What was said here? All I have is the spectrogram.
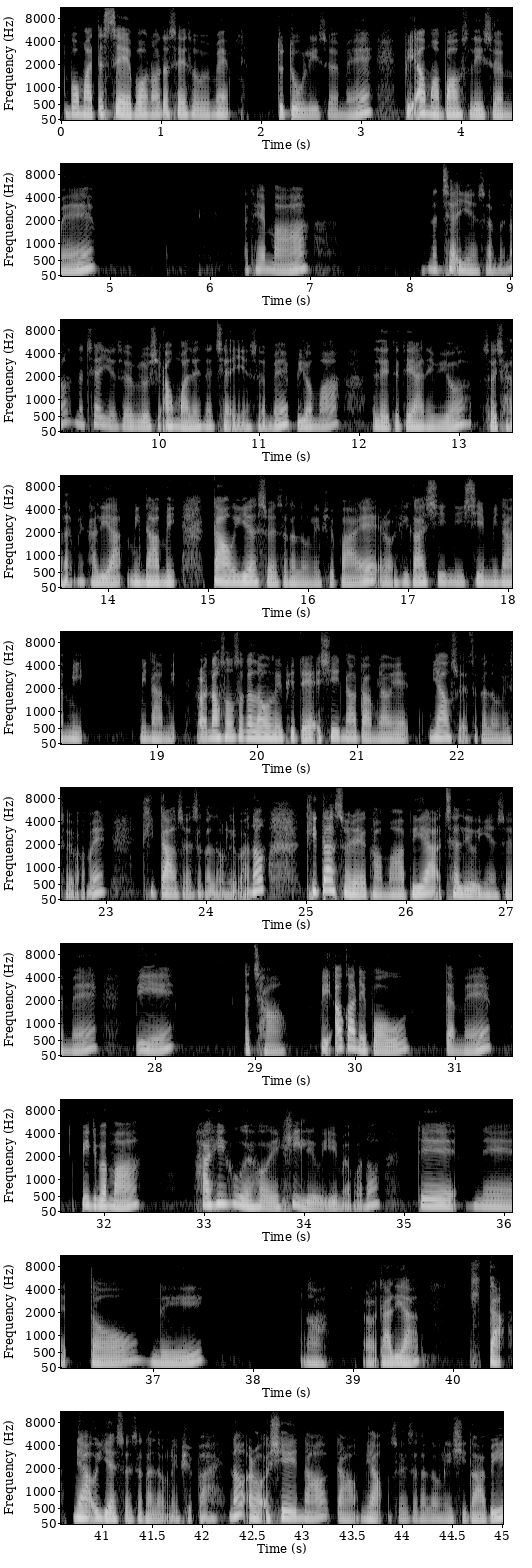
အပေါ်မှာ30ပေါ့နော်30ဆိုပေမဲ့တူတူလေးဆွဲမယ်ပြီးအောက်မှာ box လေးဆွဲမယ်အထဲမှာ နှစ်ချက်အရင်ဆွဲမယ်နော်နှစ်ချက်အရင်ဆွဲပြီးလို့ရှိရင်အောက်မှာလည်းနှစ်ချက်အရင်ဆွဲမယ်ပြီးတော့မှအလေတတရနေပြီးတော့ဆွဲချလိုက်မယ်ဒါလေးကမီနာမိတောင်ရက်ဆွဲစကားလုံးလေးဖြစ်ပါတယ်အဲ့တော့ဟီဂါရှိနီရှိမီနာမိမီနာမိအဲ့တော့နောက်ဆုံးစကားလုံးလေးဖြစ်တဲ့အရှိနောက်တောင်မြောက်ရဲ့မြောက်ဆွဲစကားလုံးလေးဆွဲပါမယ်ခီတာဆွဲစကားလုံးလေးပါနော်ခီတာဆွဲတဲ့အခါမှာဘေးကအချက်လေးကိုအရင်ဆွဲမယ်ပြီးရင်တချောင်းပြီးအောက်ကနေပေါ်ကိုတက်မယ်ပြီးဒီဘက်မှာဟာဟီဟူဟေဟေဟီလေးကိုရေးမယ်ပေါ့နော်1 2 3 4 5အဲ့တော့ဒါလေးကခိတမြောက်ရက်ဆိုတဲ့စကားလုံးလေးဖြစ်ပါတယ်เนาะအဲ့တော့အရှိနောက်တောင်မြောက်ဆိုတဲ့စကားလုံးလေးရှိသွားပြီ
